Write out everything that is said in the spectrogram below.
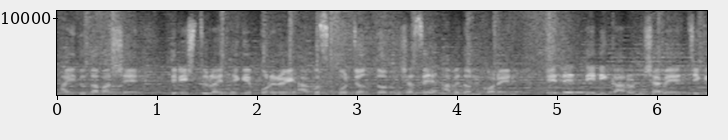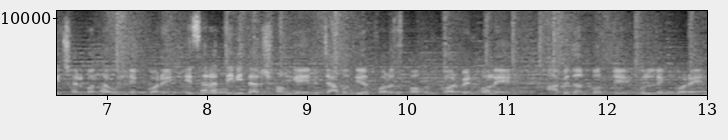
ভাই দূতাবাসে তিরিশ জুলাই থেকে পনেরোই আগস্ট পর্যন্ত ভিসাতে আবেদন করেন। এতে তিনি কারণ হিসাবে চিকিৎসার কথা উল্লেখ করেন। এছাড়া তিনি তার সঙ্গের যাবতীয় খরচ বহন করবেন বলে আবেদনপত্রে উল্লেখ করেন।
